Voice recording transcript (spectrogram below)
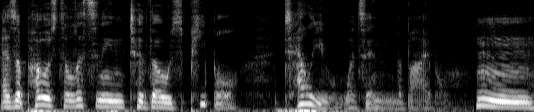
as opposed to listening to those people tell you what's in the Bible. Hmm,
